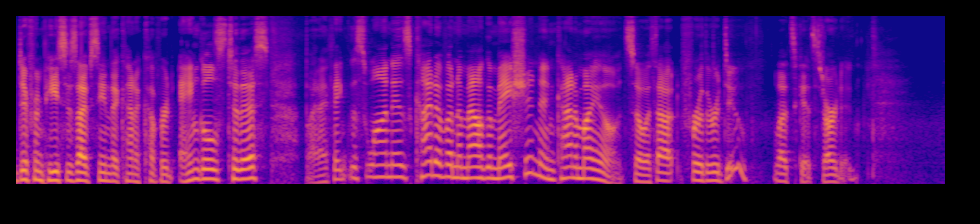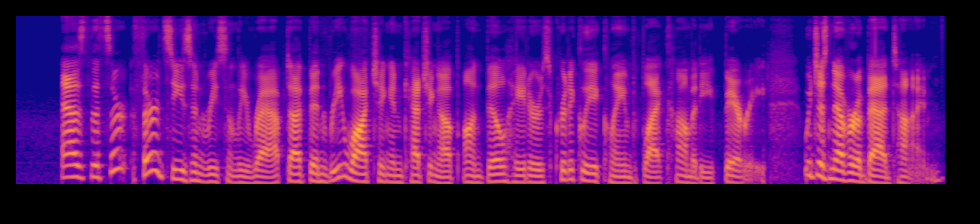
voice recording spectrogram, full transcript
different pieces I've seen that kind of covered angles to this, but I think this one is kind of an amalgamation and kind of my own. So without further ado, let's get started. As the thir- third season recently wrapped, I've been rewatching and catching up on Bill Hader's critically acclaimed black comedy Barry, which is never a bad time.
